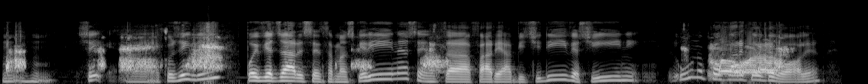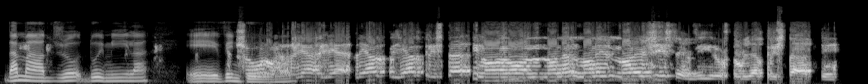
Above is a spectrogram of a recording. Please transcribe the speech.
Mhm. Sì, eh, così lì puoi viaggiare senza mascherina, senza fare ABCD, vaccini. Uno può No, fare quello che eh. vuole. Da maggio 2021. Solo gli, gli- gli al- gli altri stati non, non- non è- non è- non esiste il virus sugli altri stati.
